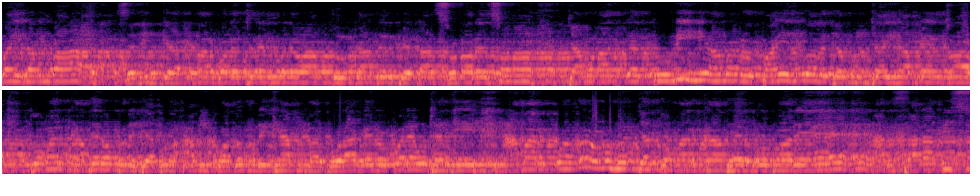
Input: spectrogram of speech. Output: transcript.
পাইগাম্বার সেদিনকে আপনার বলেছিলেন বলে আব্দুল কাদের বেটা সোনরে সোনা, যেমন আজকে তুমি আমার পায়ের তলে যেমন জায়গা পেয়েছ, তোমার কাঁধের ওপরে যেমন আমি কদম রেখে আপনার বোরাকের ওপরে উঠেছি, আমার কদম হচ্ছে তোমার কাঁধের ওপরে। আর সারা বিশ্ব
